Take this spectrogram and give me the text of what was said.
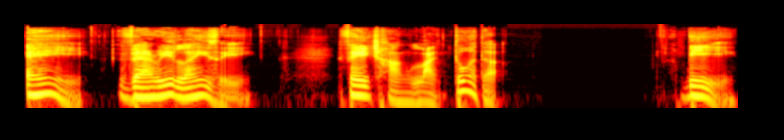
A very lazy。非常懒惰的。B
